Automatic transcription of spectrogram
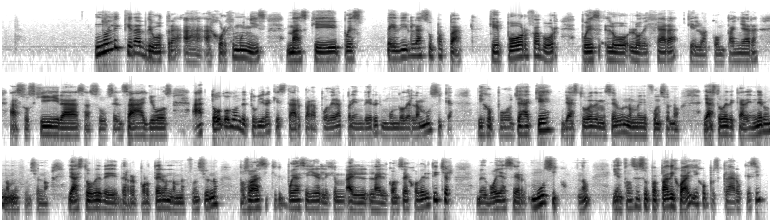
no le queda de otra a, a Jorge Muñiz más que pues pedirle a su papá que por favor, pues lo, lo, dejara, que lo acompañara a sus giras, a sus ensayos, a todo donde tuviera que estar para poder aprender el mundo de la música. Dijo, pues ya que, ya estuve de mesero, no me funcionó, ya estuve de cadenero, no me funcionó, ya estuve de, reportero, no me funcionó, pues ahora sí que voy a seguir el, el, el consejo del teacher, me voy a hacer músico, ¿no? Y entonces su papá dijo, ay hijo, pues claro que sí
